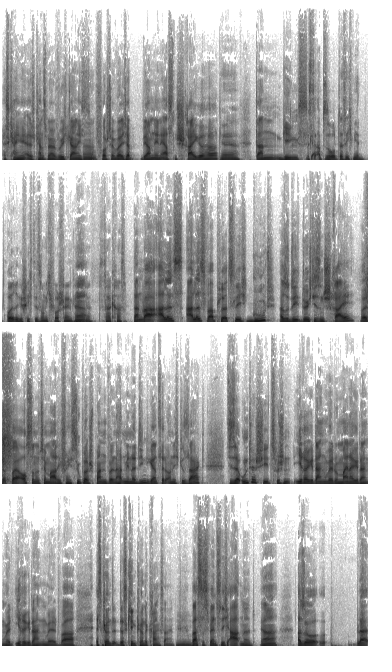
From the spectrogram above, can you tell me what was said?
Das kann ich, mir- also ich kann es mir wirklich gar nicht Ja. so vorstellen, weil ich habe, wir haben den ersten Schrei gehört, Ja, ja. dann ging's, Das ist absurd, dass ich mir eure Geschichte so nicht vorstellen kann. Ja. Ja. Total krass. dann war alles, alles war plötzlich gut, also die, durch diesen Schrei, weil das war ja auch so eine Thematik, fand ich super spannend, weil dann hat mir Nadine die ganze Zeit auch nicht gesagt, dieser Unterschied zwischen ihrer Gedankenwelt und meiner Gedankenwelt, ihre Gedankenwelt war, es könnte, das Kind könnte krank sein. Was ist, wenn es nicht atmet, ja? Also, bla,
